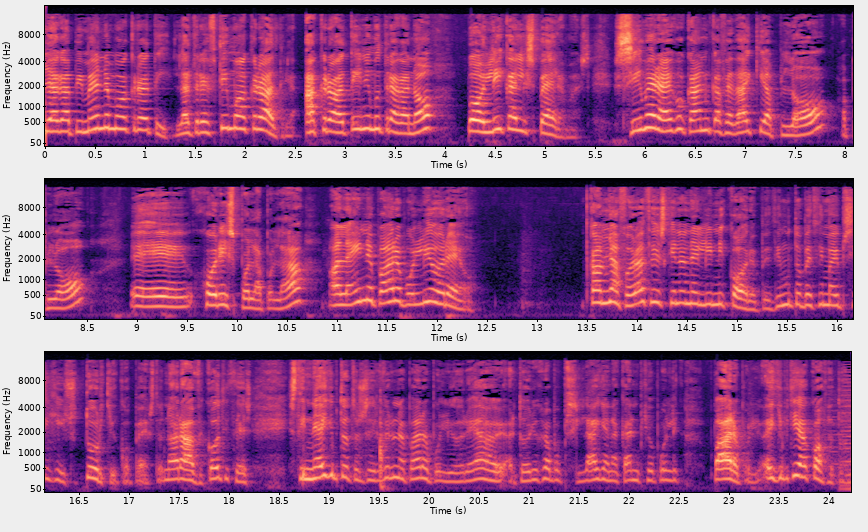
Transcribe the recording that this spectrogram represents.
Πολύ αγαπημένη μου ακροατή, λατρευτή μου ακροάτρια, ακροατίνη μου τραγανό, πολύ καλησπέρα μας. Σήμερα έχω κάνει καφεδάκι απλό, απλό, ε, χωρίς πολλά πολλά, αλλά είναι πάρα πολύ ωραίο. Καμιά φορά θες και έναν ελληνικό ρε παιδί μου, το πεθύμα η ψυχή σου. Τούρκικο πες τον, αράβικο, ό,τι θες. Στην Αίγυπτο το σερβίρουν πάρα πολύ ωραία, το ρίχνω από ψηλά για να κάνει πιο πολύ. Πάρα πολύ. Αιγυπτιακό θα το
